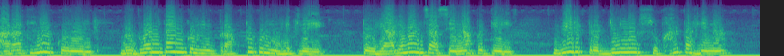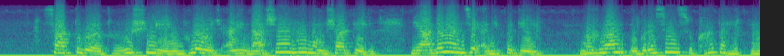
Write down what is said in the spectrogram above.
आराधना करून भगवंतांकडून प्राप्त करून घेतले तो यादवांचा सेनापती वीर प्रद्युम्न सुखात आहे ना? सातवत वृष्णी भोज आणि दाशाह वंशातील यादवांचे अधिपती भगवान उग्रसेन सुखात आहेत ना?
